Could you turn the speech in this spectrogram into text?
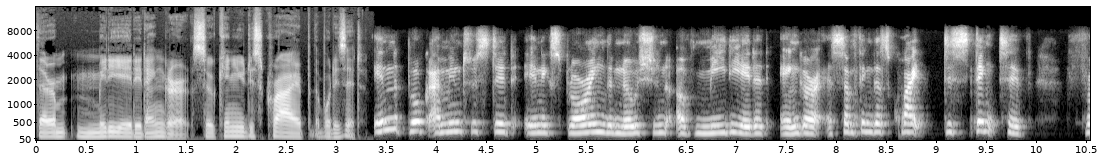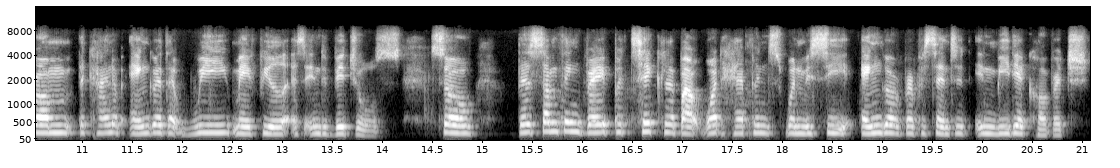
term mediated anger. So, can you describe what is it? In the book, I'm interested in exploring the notion of mediated anger as something that's quite distinctive from the kind of anger that we may feel as individuals. So there's something very particular about what happens when we see anger represented in media coverage.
